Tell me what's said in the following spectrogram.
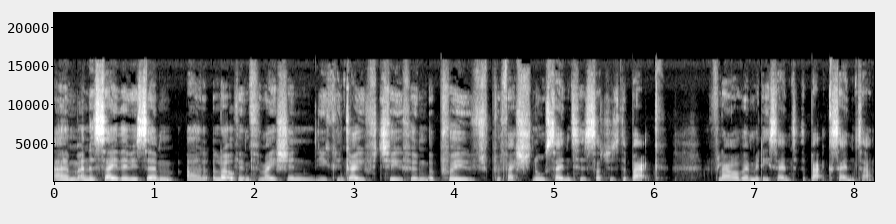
Um, and as I say, there is um, a, a, lot of information you can go to from approved professional centres such as the Bach Flower Remedy Centre, the Bach Centre.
